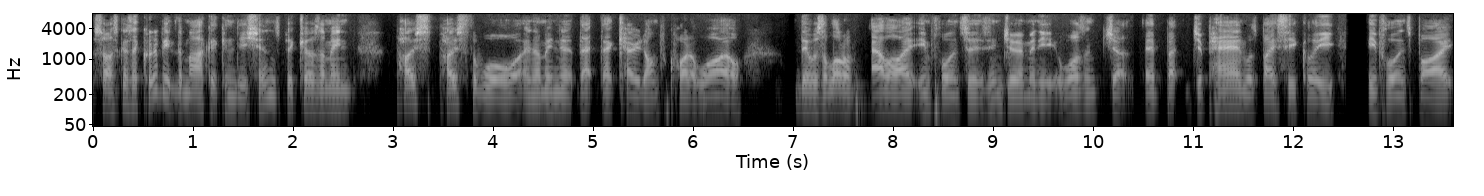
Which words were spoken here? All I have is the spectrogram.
So I was going to say, could it be the market conditions? Because I mean, post post the war, and I mean that that carried on for quite a while. There was a lot of ally influences in Germany. It wasn't just, eh, but Japan was basically influenced by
